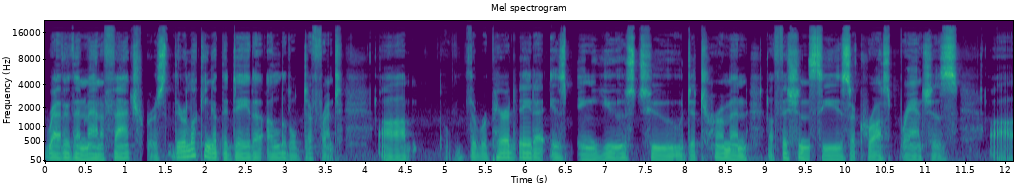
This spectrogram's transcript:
rather than manufacturers, they're looking at the data a little different. Uh, the repair data is being used to determine efficiencies across branches, uh,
